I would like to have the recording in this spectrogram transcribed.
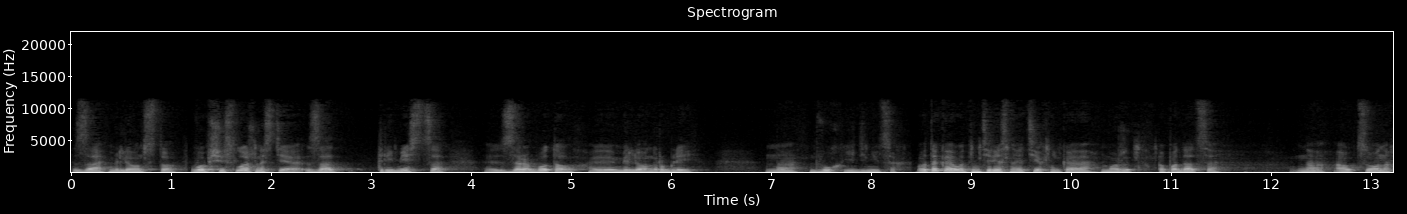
за миллион сто. В общей сложности за три месяца э, заработал э, миллион рублей на двух единицах. Вот такая вот интересная техника может попадаться на аукционах.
